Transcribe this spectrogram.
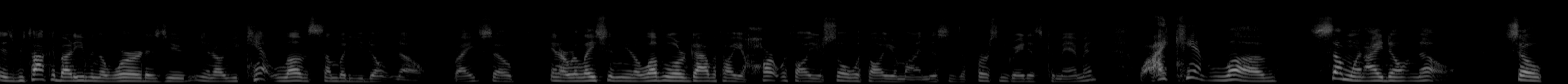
as we talk about even the word, as you, you know, you can't love somebody you don't know, right? So, in a relation, you know, love the Lord God with all your heart, with all your soul, with all your mind. This is the first and greatest commandment. Well, I can't love someone I don't know. So,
